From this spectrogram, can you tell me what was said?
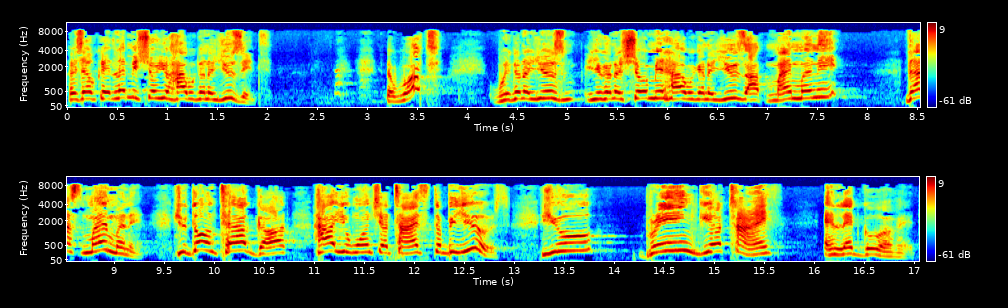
I said, okay, let me show you how we're going to use it. The what? We're going to use, you're going to show me how we're going to use up my money? That's my money. You don't tell God how you want your tithes to be used. You bring your tithe and let go of it.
